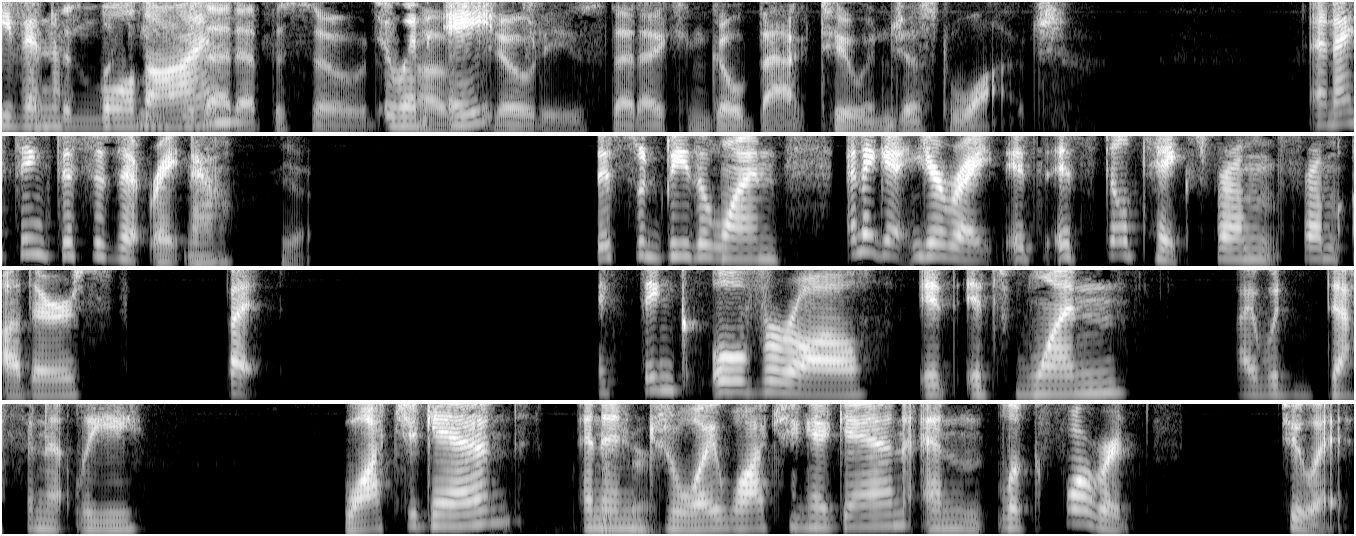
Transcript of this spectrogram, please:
even I've been hold on that episode to an of eight. Jodie's that I can go back to and just watch. And I think this is it right now. Yeah, this would be the one and again you're right it's it still takes from from others but i think overall it it's one i would definitely watch again and sure. enjoy watching again and look forward to it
